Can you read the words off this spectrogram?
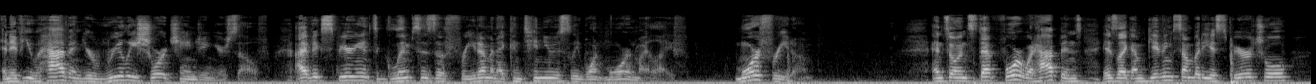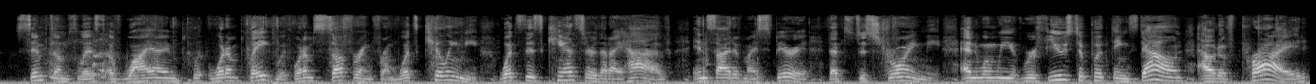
And if you haven't, you're really shortchanging yourself. I've experienced glimpses of freedom and I continuously want more in my life. More freedom. And so in step four, what happens is like I'm giving somebody a spiritual symptoms list of why I'm pl- what I'm plagued with, what I'm suffering from, what's killing me, what's this cancer that I have inside of my spirit that's destroying me. And when we refuse to put things down out of pride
